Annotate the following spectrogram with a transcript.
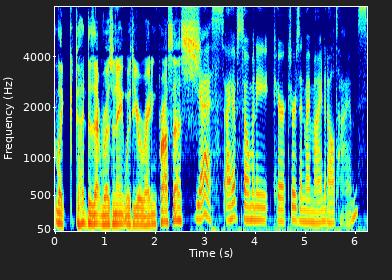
like does that resonate with your writing process? Yes, I have so many characters in my mind at all times.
